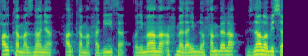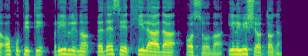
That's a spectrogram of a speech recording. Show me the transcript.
halkama znanja, halkama haditha kod imama Ahmeda ibn Hanbala, znalo bi se okupiti približno 50.000 osoba ili više od toga.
